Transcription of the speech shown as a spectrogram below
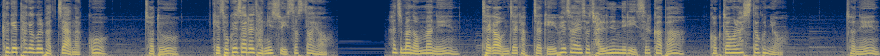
크게 타격을 받지 않았고 저도 계속 회사를 다닐 수 있었어요. 하지만 엄마는 제가 언제 갑자기 회사에서 잘리는 일이 있을까봐 걱정을 하시더군요. 저는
